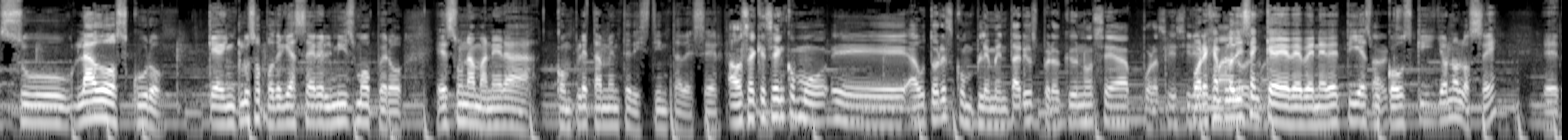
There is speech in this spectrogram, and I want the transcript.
su lado oscuro, que incluso podría ser el mismo, pero es una manera completamente distinta de ser. Ah, o sea, que sean como eh, autores complementarios, pero que uno sea, por así decir, Por ejemplo, malo, dicen que de Benedetti es. Bukowski, yo no lo sé. Eh,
